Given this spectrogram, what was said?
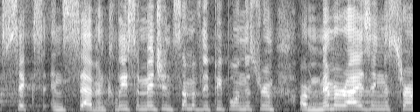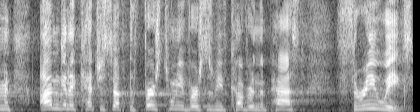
6, and 7. Kalisa mentioned some of the people in this room are memorizing the sermon. I'm going to catch us up the first 20 verses we've covered in the past three weeks.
